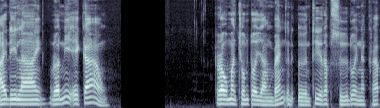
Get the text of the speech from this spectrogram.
ID Line Ronnie A9 เรามาชมตัวอย่างแบงก์อื่น ๆ ที่รับซื้อด้วยนะครับ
